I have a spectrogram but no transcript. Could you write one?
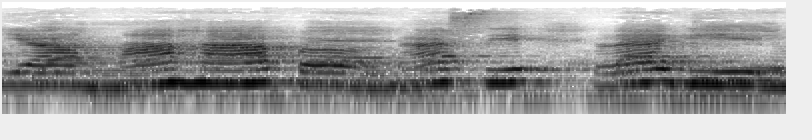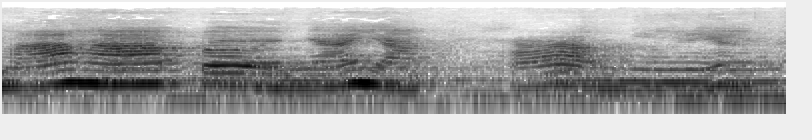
yang Maha Pengasih lagi Maha Penyayang. Amin.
